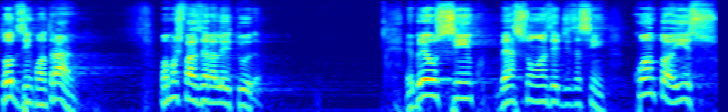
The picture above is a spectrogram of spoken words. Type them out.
Todos encontraram? Vamos fazer a leitura. Hebreus 5, verso 11, ele diz assim: Quanto a isso,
